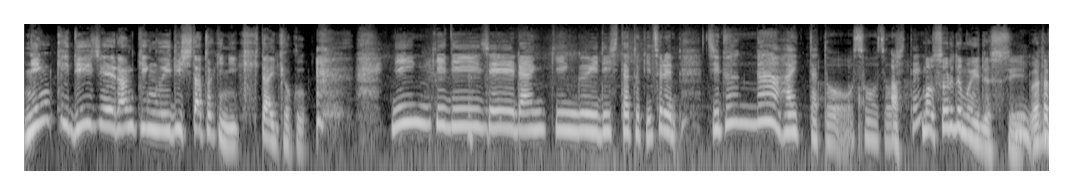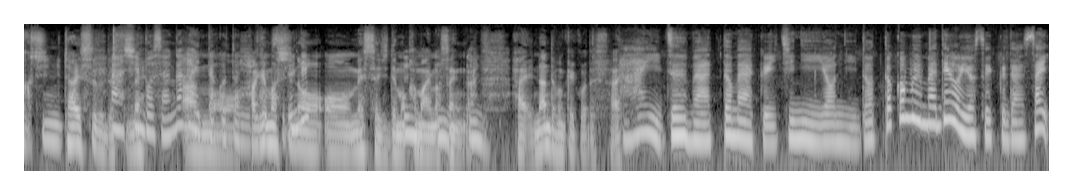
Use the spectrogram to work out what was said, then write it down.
人気 DJ ランキング入りした時に聞きたい曲。人気 DJ ランキング入りした時それ自分が入ったと想像して？まあそれでもいいですし、うんうん、私に対するですね。辛坊さんが入ったことに、ね、励ましのメッセージでも構いませんが、うん。うんうん、はい何でも結構です。はい、はい、ズームアットマーク一二四二ドットコムまでお寄せください。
